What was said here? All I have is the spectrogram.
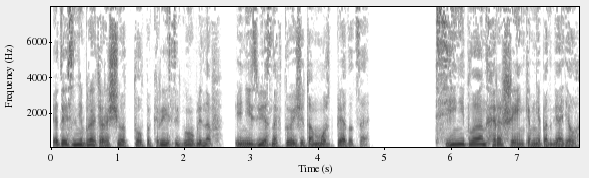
Это если не брать в расчет толпы крыс и гоблинов, и неизвестно, кто еще там может прятаться. Синий план хорошенько мне подгадил.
